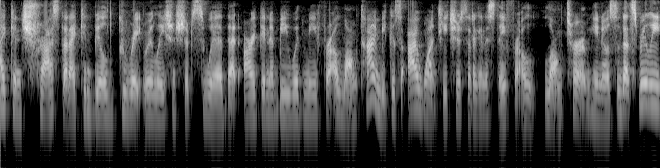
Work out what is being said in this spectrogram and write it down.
I can trust, that I can build great relationships with, that are going to be with me for a long time because I want teachers that are going to stay for a long term, you know. So that's really,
